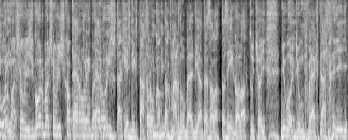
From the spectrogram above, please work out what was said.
Gorbacsov is, Gorbacsov is kapott Terror, Nobel-díjat. Terroristák és diktátorok kaptak már Nobel-díjat ez alatt az ég alatt, úgyhogy nyugodjunk meg. Tehát, hogy így,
